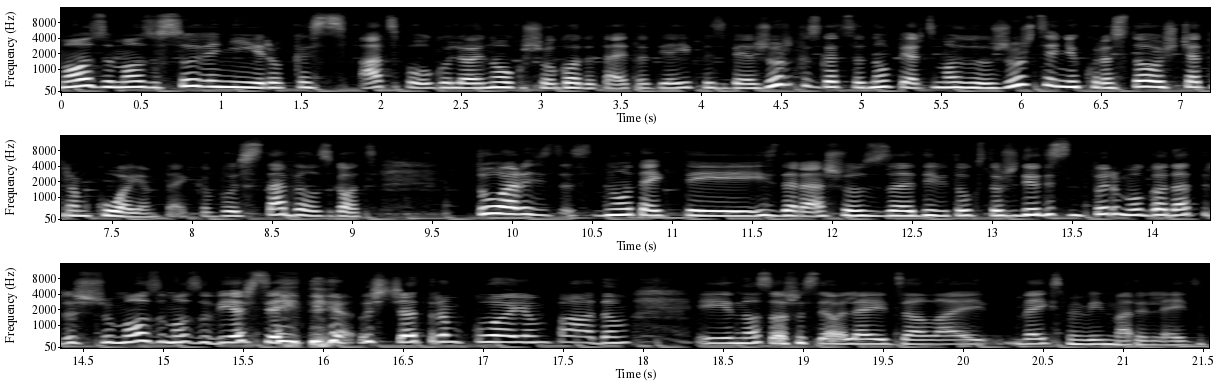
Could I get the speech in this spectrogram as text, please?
mazu, mazu suvenīru, kas atspoguļoja nokušo gadu. Tātad, ja tas bija žurkas gads, tad nopirkt mazu žurciņu, kuras stāv uz četrām kojām. Tā kā būs stabils gads. To arī es noteikti izdarīšu uz 2021. gadu. Atrašu mazu, mazu versiju uz četrām kojām pādam. Nosošu sev līdzi, lai veiksmi vienmēr ir līdzi.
